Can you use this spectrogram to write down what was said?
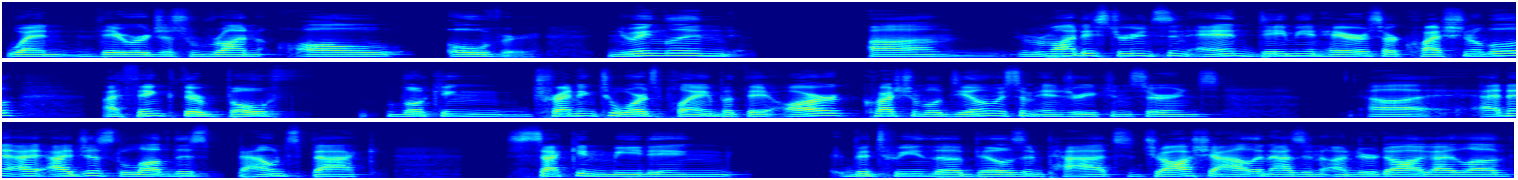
when they were just run all over. New England, um, Rhamondre Stevenson and Damien Harris are questionable. I think they're both looking trending towards playing, but they are questionable, dealing with some injury concerns. Uh, and I, I just love this bounce back second meeting between the Bills and Pats. Josh Allen as an underdog, I love.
